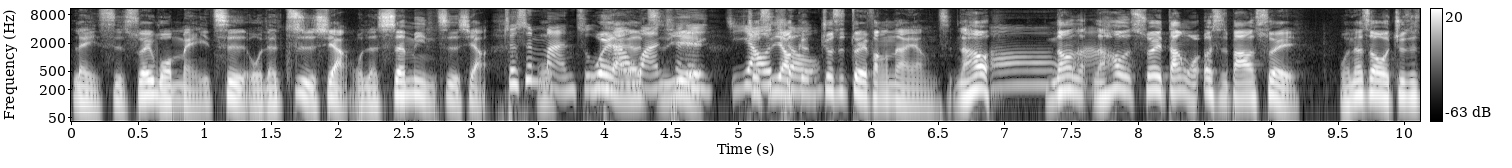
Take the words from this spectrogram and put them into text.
类似。所以我每一次我的志向，我的生命志向，就是满足未来的职业，就是要跟就是对方那样子。然后，然后，然后，所以当我二十八岁，我那时候就是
